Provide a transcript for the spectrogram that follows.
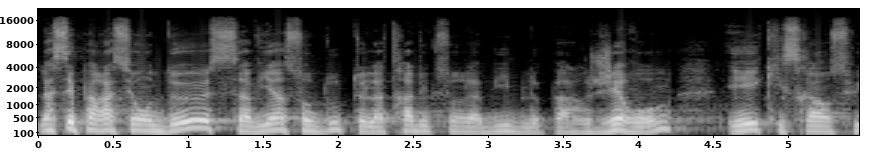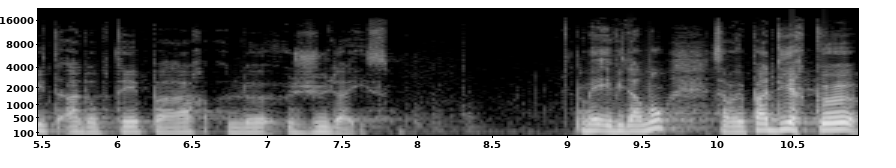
La séparation deux, ça vient sans doute de la traduction de la Bible par Jérôme et qui sera ensuite adoptée par le judaïsme. Mais évidemment, ça ne veut pas dire que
